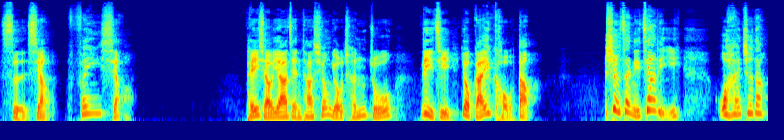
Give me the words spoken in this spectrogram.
似笑非笑。裴小丫见他胸有成竹，立即又改口道：“是在你家里。”我还知道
